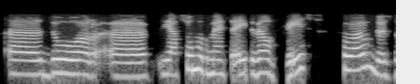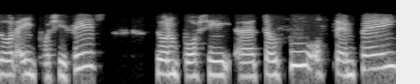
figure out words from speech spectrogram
eh, door, ja, sommige mensen eten wel vis gewoon. Dus door één portie vis. Door een portie tofu of tempeh.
